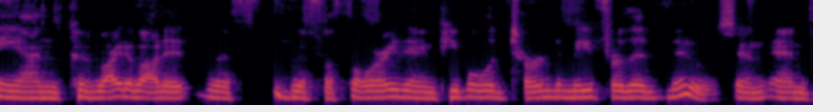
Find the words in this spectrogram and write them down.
and could write about it with with authority and people would turn to me for the news and and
